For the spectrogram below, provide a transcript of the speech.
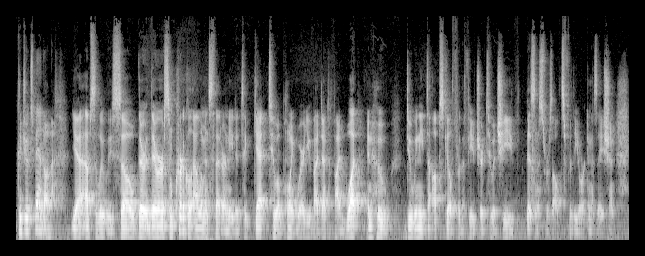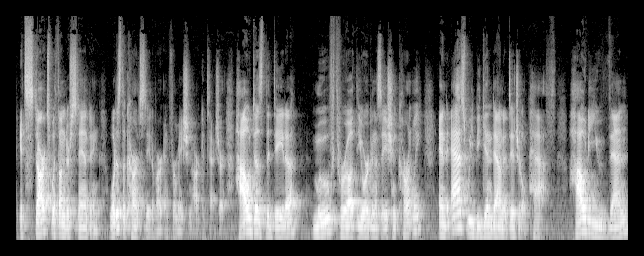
could you expand on that? Yeah, absolutely. So there, there are some critical elements that are needed to get to a point where you've identified what and who do we need to upskill for the future to achieve business results for the organization. It starts with understanding what is the current state of our information architecture? How does the data move throughout the organization currently? And as we begin down a digital path, how do you then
